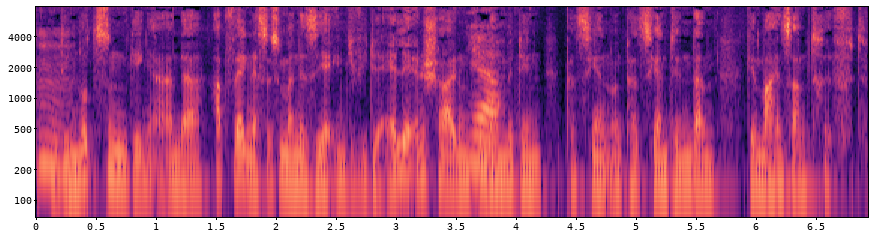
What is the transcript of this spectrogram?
mhm. und den Nutzen gegeneinander abwägen. Das ist immer eine sehr individuelle Entscheidung, ja. die man mit den Patienten und Patientinnen dann gemeinsam trifft.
